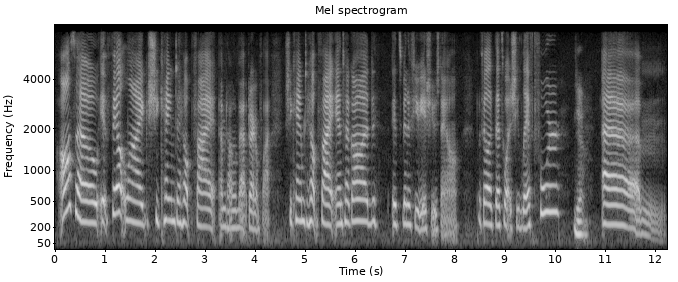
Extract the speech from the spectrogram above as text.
also, it felt like she came to help fight. I'm talking about Dragonfly. She came to help fight Anti-God. It's been a few issues now, but I feel like that's what she left for. Yeah. Um,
